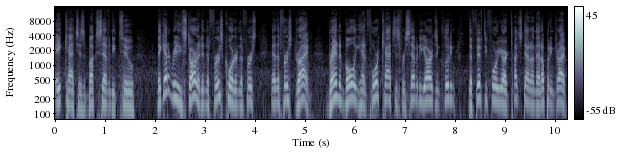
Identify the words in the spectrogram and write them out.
eight catches, buck 72 they got it really started in the first quarter in the first uh, the first drive. Brandon Bowling had four catches for 70 yards, including the 54-yard touchdown on that opening drive.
